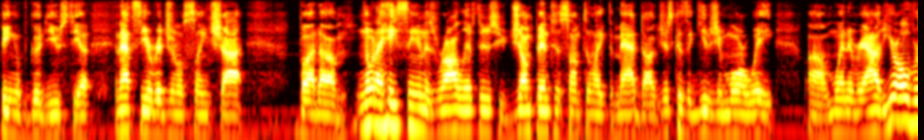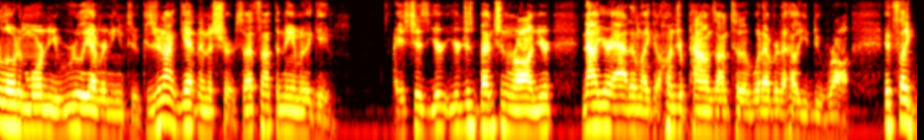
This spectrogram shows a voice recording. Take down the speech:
being of good use to you, and that's the original slingshot. But um, you know what I hate seeing is raw lifters who jump into something like the Mad Dog just because it gives you more weight. Um, when in reality, you're overloading more than you really ever need to because you're not getting in a shirt. So that's not the name of the game. It's just you're you're just benching raw, and you're now you're adding like hundred pounds onto whatever the hell you do raw. It's like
